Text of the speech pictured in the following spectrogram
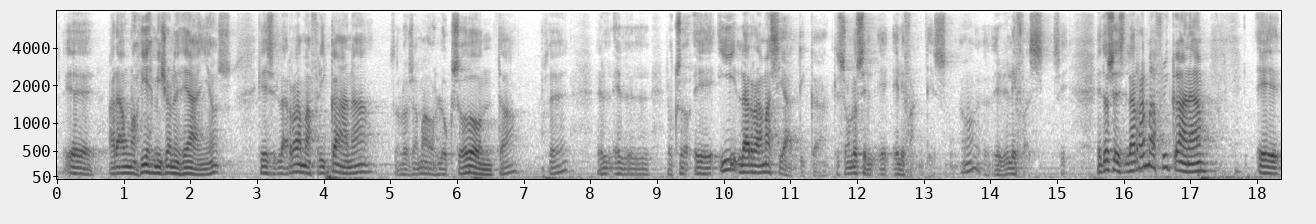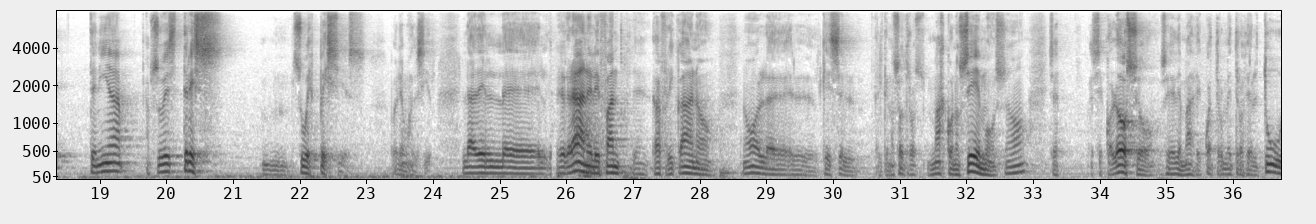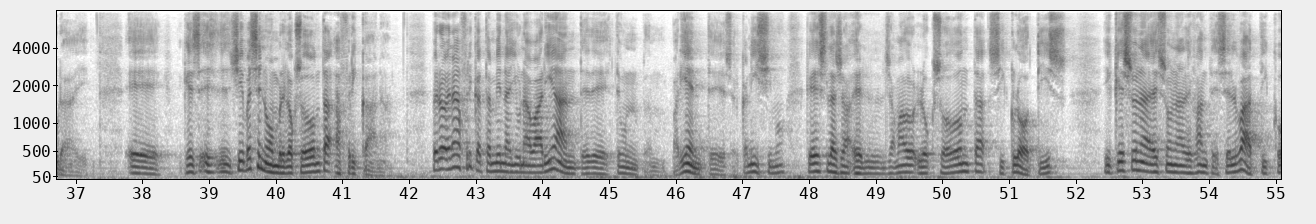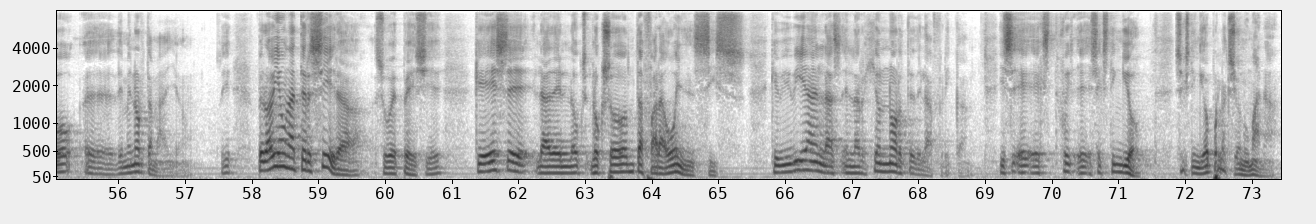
eh, hará unos 10 millones de años, que es la rama africana, son los llamados loxodonta, eh, y la rama asiática, que son los eh, elefantes, el elefas. Entonces, la rama africana tenía a su vez tres subespecies, podríamos decir. La del gran elefante africano, ¿no? que es el, que nosotros más conocemos, ¿no? ese, coloso de más de cuatro metros de altura, y, eh, que lleva ese nombre, la oxodonta africana. Pero en África también hay una variante de este, un, pariente cercanísimo, que es el llamado Loxodonta cyclotis, y que es, una, es un elefante selvático eh, de menor tamaño. Pero había una tercera subespecie, que es eh, la del Lox- Loxodonta faraoensis, que vivía en, las- en la región norte del África. Y se, eh, extinguió. Se extinguió por la acción humana.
